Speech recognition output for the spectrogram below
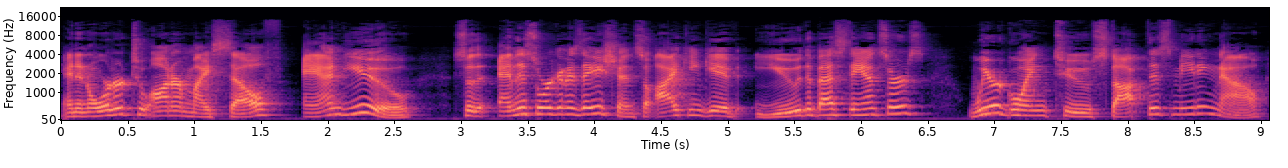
And in order to honor myself and you, so that, and this organization, so I can give you the best answers, we're going to stop this meeting now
